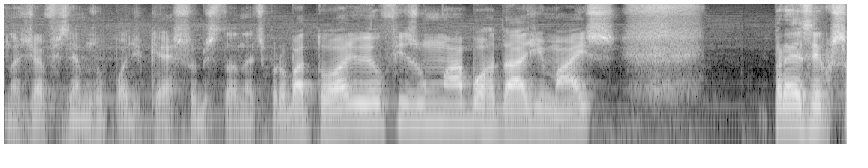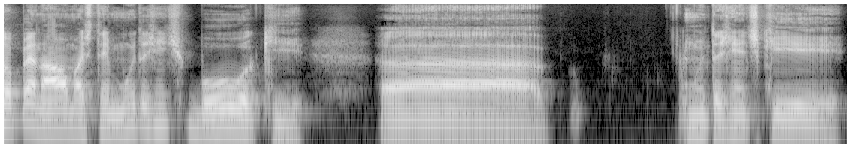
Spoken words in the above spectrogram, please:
nós já fizemos um podcast sobre estándares probatório e eu fiz uma abordagem mais para execução penal, mas tem muita gente boa aqui. Uh, muita gente que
